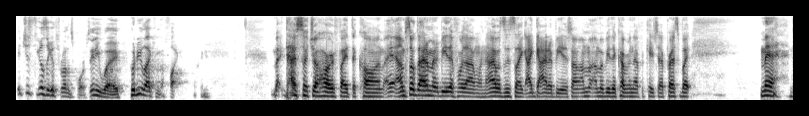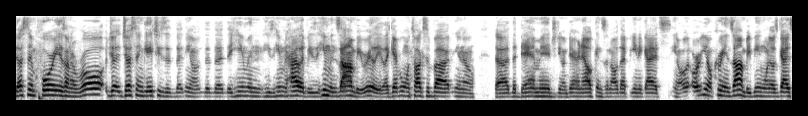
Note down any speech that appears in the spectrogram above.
It just feels like it's run its course. Anyway, who do you like in the fight? That's such a hard fight to call him. I'm so glad I'm going to be there for that one. I was just like, I gotta be there. So I'm, I'm going to be there covering that for Cage Press. But man, Dustin Poirier is on a roll. J- Justin Gaethje's the, you know the, the, the human. He's a human highlight. He's a human zombie, really. Like everyone talks about, you know the the damage. You know Darren Elkins and all that being a guy that's you know or you know Korean Zombie being one of those guys.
